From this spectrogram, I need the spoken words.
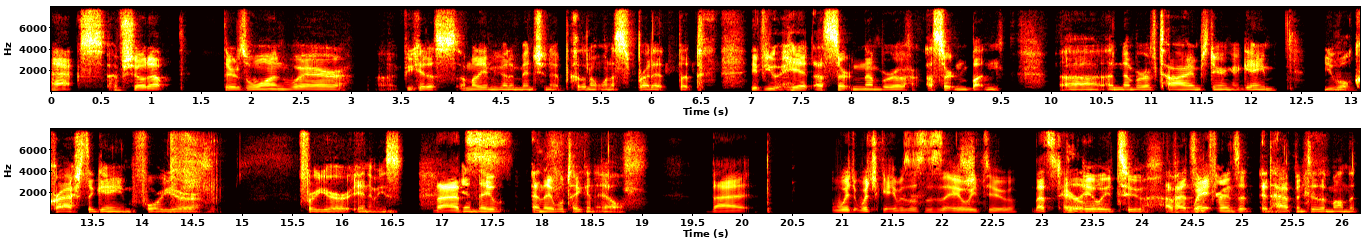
hacks have showed up. There's one where uh, if you hit us, I'm not even going to mention it because I don't want to spread it. But if you hit a certain number of a certain button uh, a number of times during a game, you will crash the game for your for your enemies, That's and they and they will take an L. that. Which which game is this? This is AOE two. That's terrible. AOE two. I've had some Wait. friends that it happened to them on the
